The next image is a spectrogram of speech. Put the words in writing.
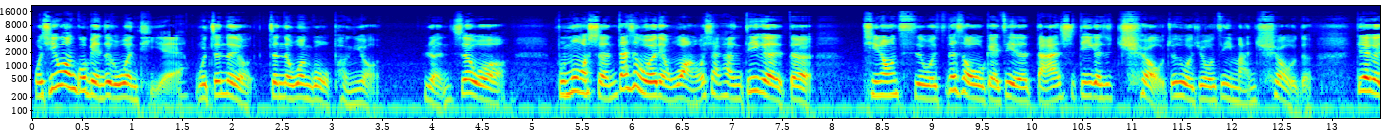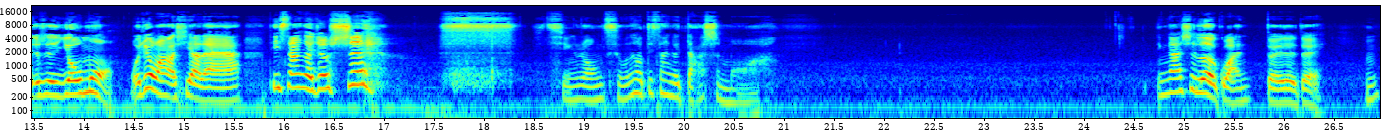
我其实问过别人这个问题，耶，我真的有真的问过我朋友人，所以我不陌生，但是我有点忘了。我想看第一个的。形容词，我那时候我给自己的答案是第一个是 chill，就是我觉得我自己蛮 chill 的。第二个就是幽默，我觉得玩游戏的。第三个就是形容词，我那时候第三个打什么啊？应该是乐观。对对对，嗯，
